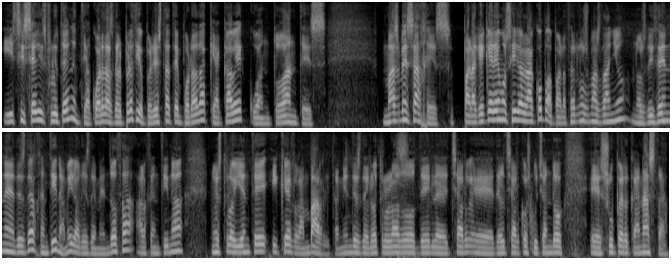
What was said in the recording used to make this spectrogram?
Y si se disfruten, te acuerdas del precio, pero esta temporada que acabe cuanto antes. Más mensajes. ¿Para qué queremos ir a la Copa? ¿Para hacernos más daño? Nos dicen eh, desde Argentina. Mira, desde Mendoza, Argentina, nuestro oyente Iker Lambarri. También desde el otro lado del, eh, char- eh, del charco escuchando Super Canasta.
